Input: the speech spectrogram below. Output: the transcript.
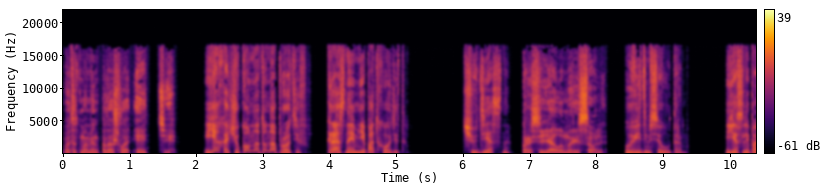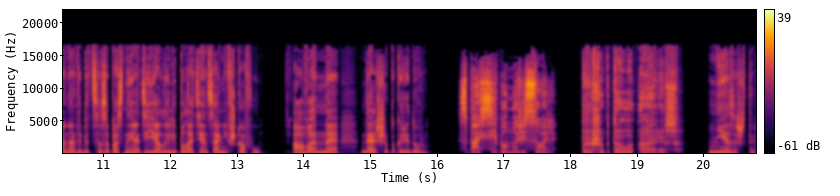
В этот момент подошла Этти. «Я хочу комнату напротив. Красная мне подходит». «Чудесно», — просияла Марисоль. «Увидимся утром. Если понадобятся запасные одеяла или полотенца, они в шкафу. А ванная дальше по коридору». «Спасибо, Марисоль», — прошептала Арис. «Не за что.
